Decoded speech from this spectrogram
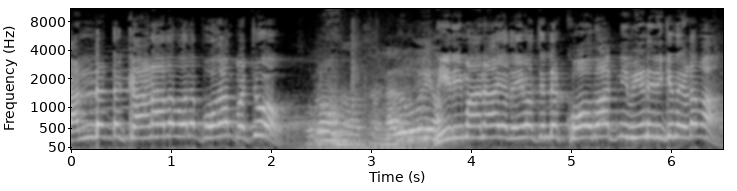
കണ്ടിട്ട് കാണാതെ പോലെ പോകാൻ പറ്റുമോ നീതിമാനായ ദൈവത്തിന്റെ കോപാഗ്നി വീണിരിക്കുന്ന ഇടമാ.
